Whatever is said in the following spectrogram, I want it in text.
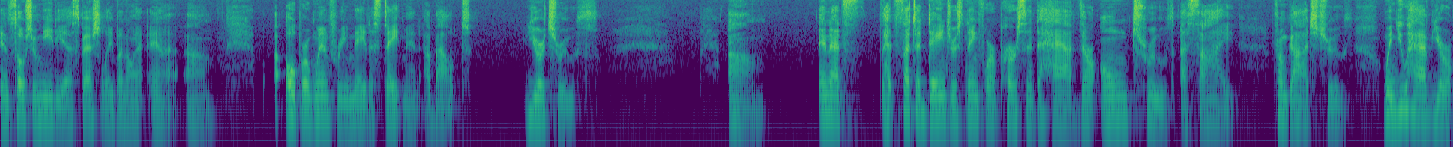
in social media, especially, but on uh, um, Oprah Winfrey made a statement about your truth, um, and that's that's such a dangerous thing for a person to have their own truth aside from God's truth. When you have your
